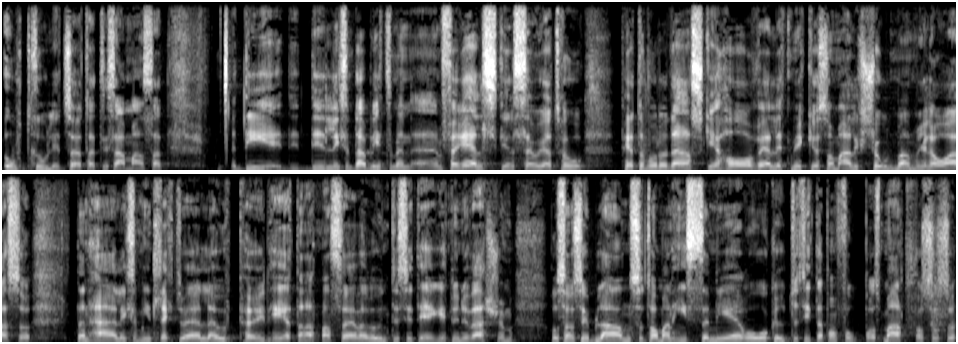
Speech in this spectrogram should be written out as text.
otroligt söta tillsammans. Så att det, det, det, liksom, det har blivit som en, en förälskelse och jag tror Peter Wolodarski har väldigt mycket som Alex Schulman vill ha. Alltså, den här liksom intellektuella upphöjdheten, att man svävar runt i sitt eget universum. Och sen så ibland så tar man hissen ner och åker ut och tittar på en fotbollsmatch och så, så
